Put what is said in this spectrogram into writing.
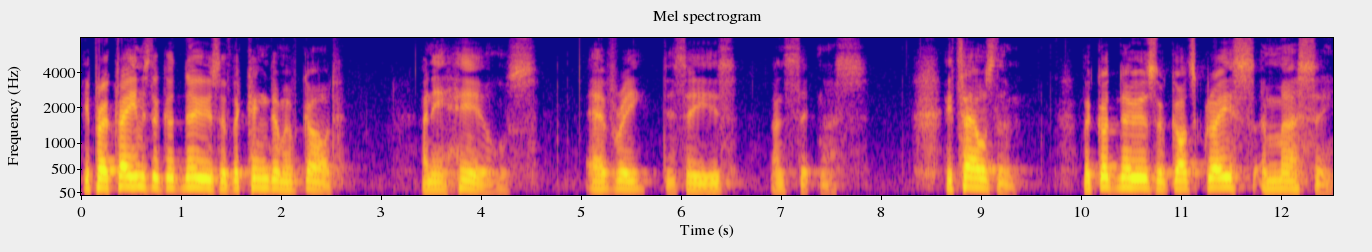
He proclaims the good news of the kingdom of God, and he heals every disease and sickness. He tells them the good news of God's grace and mercy,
